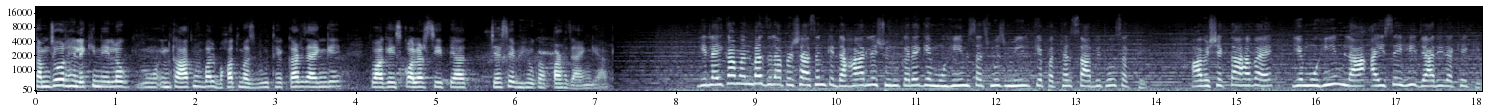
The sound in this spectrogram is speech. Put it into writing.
कमज़ोर है लेकिन ये लोग इनका आत्मबल बहुत मज़बूत है कर जाएँगे। तो आगे स्कॉलरशिप या जैसे भी होगा, पढ़ जाएँगे आगे। ये लइका मनबा जिला प्रशासन के डहार ले शुरू करेगी मुहिम सचमुच मील के पत्थर साबित हो सकते। आवश्यकता हवै ये मुहिम ला ऐसे ही जारी रखे रखेगी,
